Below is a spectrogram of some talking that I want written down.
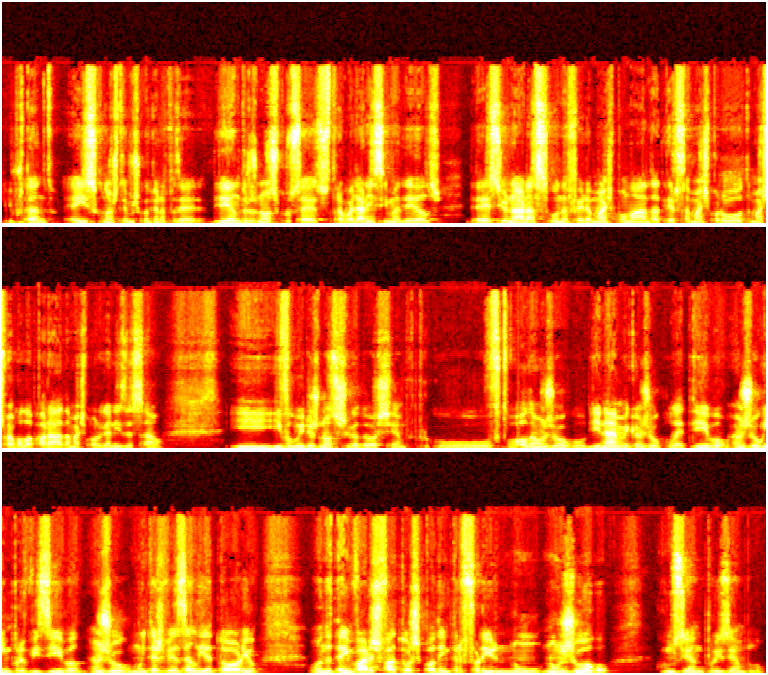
E, portanto, é isso que nós temos que continuar a fazer dentro dos nossos processos, trabalhar em cima deles, direcionar à segunda-feira mais para um lado, à terça mais para o outro, mais para a bola parada, mais para a organização e evoluir os nossos jogadores sempre, porque o, o, futebol é um jogo dinâmico, é um jogo coletivo, é um jogo imprevisível, é um jogo muitas vezes aleatório, onde tem vários fatores que podem interferir num, num jogo, como sendo, por exemplo,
